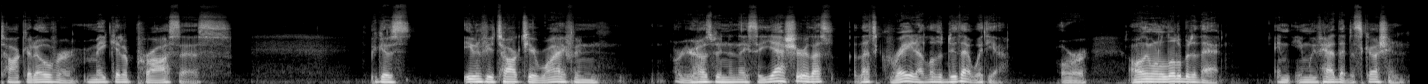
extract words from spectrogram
talk it over, make it a process. Because even if you talk to your wife and or your husband and they say, "Yeah, sure, that's that's great. I'd love to do that with you," or "I only want a little bit of that," and and we've had that discussion.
